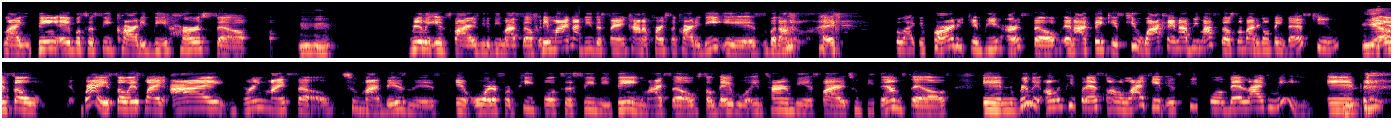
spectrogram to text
Like being able to see Cardi be herself hmm really inspires me to be myself. And it might not be the same kind of person Cardi B is, but I'm like, like if Cardi can be herself and I think it's cute, why can't I be myself? Somebody gonna think that's cute. Yeah. And so, right. So it's like I bring myself to my business in order for people to see me being myself. So they will in turn be inspired to be themselves. And really, only people that's gonna like it is people that like me. And mm-hmm.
